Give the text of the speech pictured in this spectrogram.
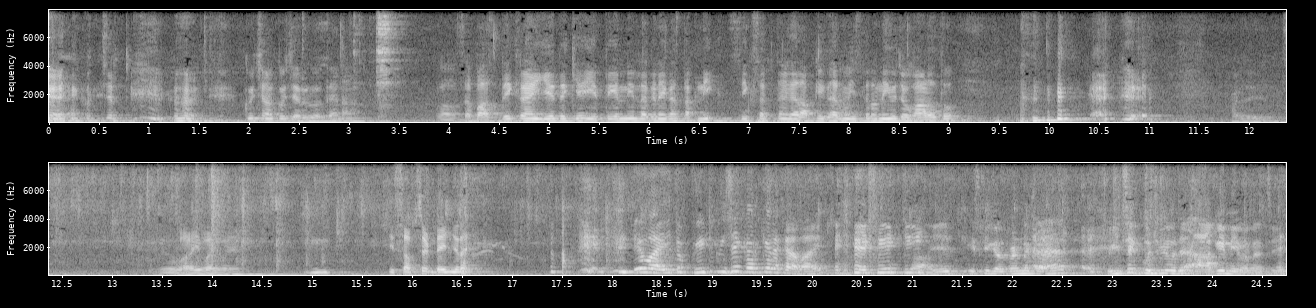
कुछ कुछ ना कुछ ज़रूर होता है ना। वाह शाबाश। देख रहे हैं ये देखिए ये तेल नहीं लगने का तकनीक सीख सकते हैं। अगर आपके घर में इस तरह नहीं हो जुगाड़ हो तो भाई भाई भाई ये सबसे डेंजरस ये भाई तो पीठ पीछे करके रखा है। भाई हाँ, ये इसकी गर्लफ्रेंड ने कहा है पीछे कुछ भी हो जाए आगे नहीं होना चाहिए।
